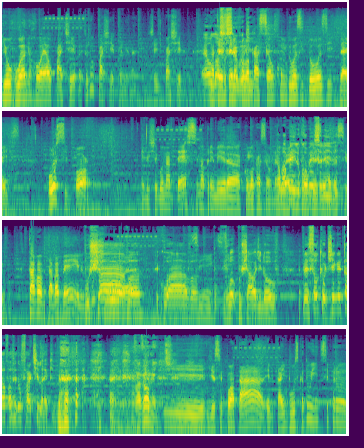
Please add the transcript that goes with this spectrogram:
E o Juan Roel Pacheco, é tudo Pacheco ali, né? Cheio de Pacheco. É o na nosso terceira Silva aqui. colocação com 2 e 12, 10. O Cipó, ele chegou na décima primeira colocação, né? Tava O bem no começo ali, da. Silva. Tava, tava bem, ele Puxava, puxou, é. recuava, Sim, pu- sim. puxava de novo. A impressão que eu tinha é que ele tava fazendo um fartlek, viu? Provavelmente. E, e o Cipó tá, ele tá em busca do índice para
